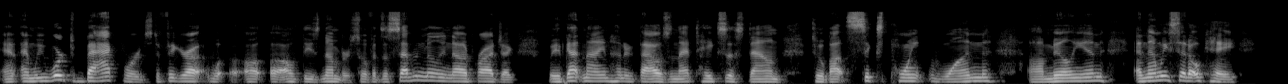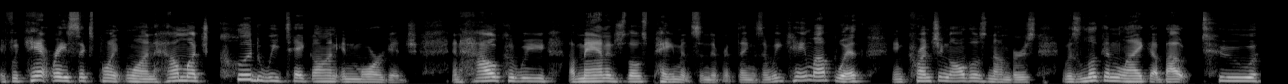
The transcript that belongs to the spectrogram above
And, and we worked backwards to figure out what, uh, all these numbers. So if it's a $7 million project, we've got 900,000. That takes us down to about 6.1 uh, million. And then we said, okay, if we can't raise 6.1, how much could we take? Take on in mortgage? And how could we uh, manage those payments and different things? And we came up with in crunching all those numbers it was looking like about 2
